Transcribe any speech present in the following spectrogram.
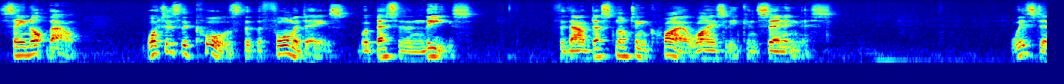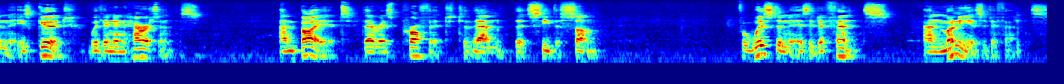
Say not thou, What is the cause that the former days were better than these? For thou dost not inquire wisely concerning this. Wisdom is good with an inheritance, and by it there is profit to them that see the sun. For wisdom is a defence, and money is a defence.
